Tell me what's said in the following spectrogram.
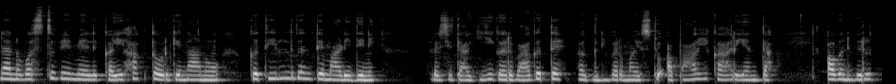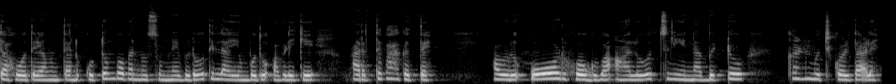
ನನ್ನ ವಸ್ತುವೆ ಮೇಲೆ ಕೈ ಹಾಕ್ತವ್ರಿಗೆ ನಾನು ಗತಿಯಿಲ್ಲದಂತೆ ಮಾಡಿದ್ದೀನಿ. ರಚಿತಾಗಿ ಗರ್ವಾಗುತ್ತೆ. ಅಗ್ನಿವರ್ಮ ಎಷ್ಟು ಅಪಾಯಕಾರಿ ಅಂತ. ಅವನ ವಿರುದ್ಧ ಹೋದರೆ ಅವನು ತನ್ನ ಕುಟುಂಬವನ್ನು ಸುಮ್ಮನೆ ಬಿಡೋದಿಲ್ಲ ಎಂಬುದು ಅವಳಿಗೆ ಅರ್ಥವಾಗುತ್ತೆ. ಅವಳು ಓಡಿ ಹೋಗುವ ಆಲೋಚನೆಯನ್ನು ಬಿಟ್ಟು ಕಣ್ಮುಚ್ಕೊಳ್ತಾಳೆ.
